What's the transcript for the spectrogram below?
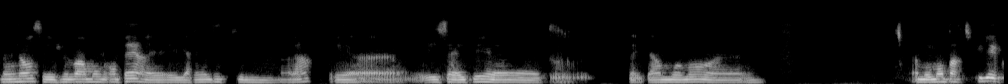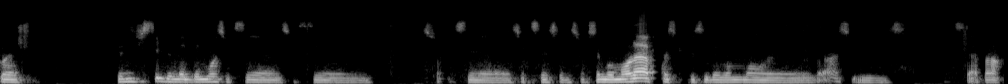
Maintenant, c'est je vais voir mon grand-père et il y a rien d'autre qui me voilà. Et, euh, et ça a été, euh, ça a été un moment, un moment particulier quoi. C'est difficile de mettre des mots sur ces, sur ces, sur ces, sur ces, sur, ces moments-là parce que c'est des moments, voilà, c'est à part.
